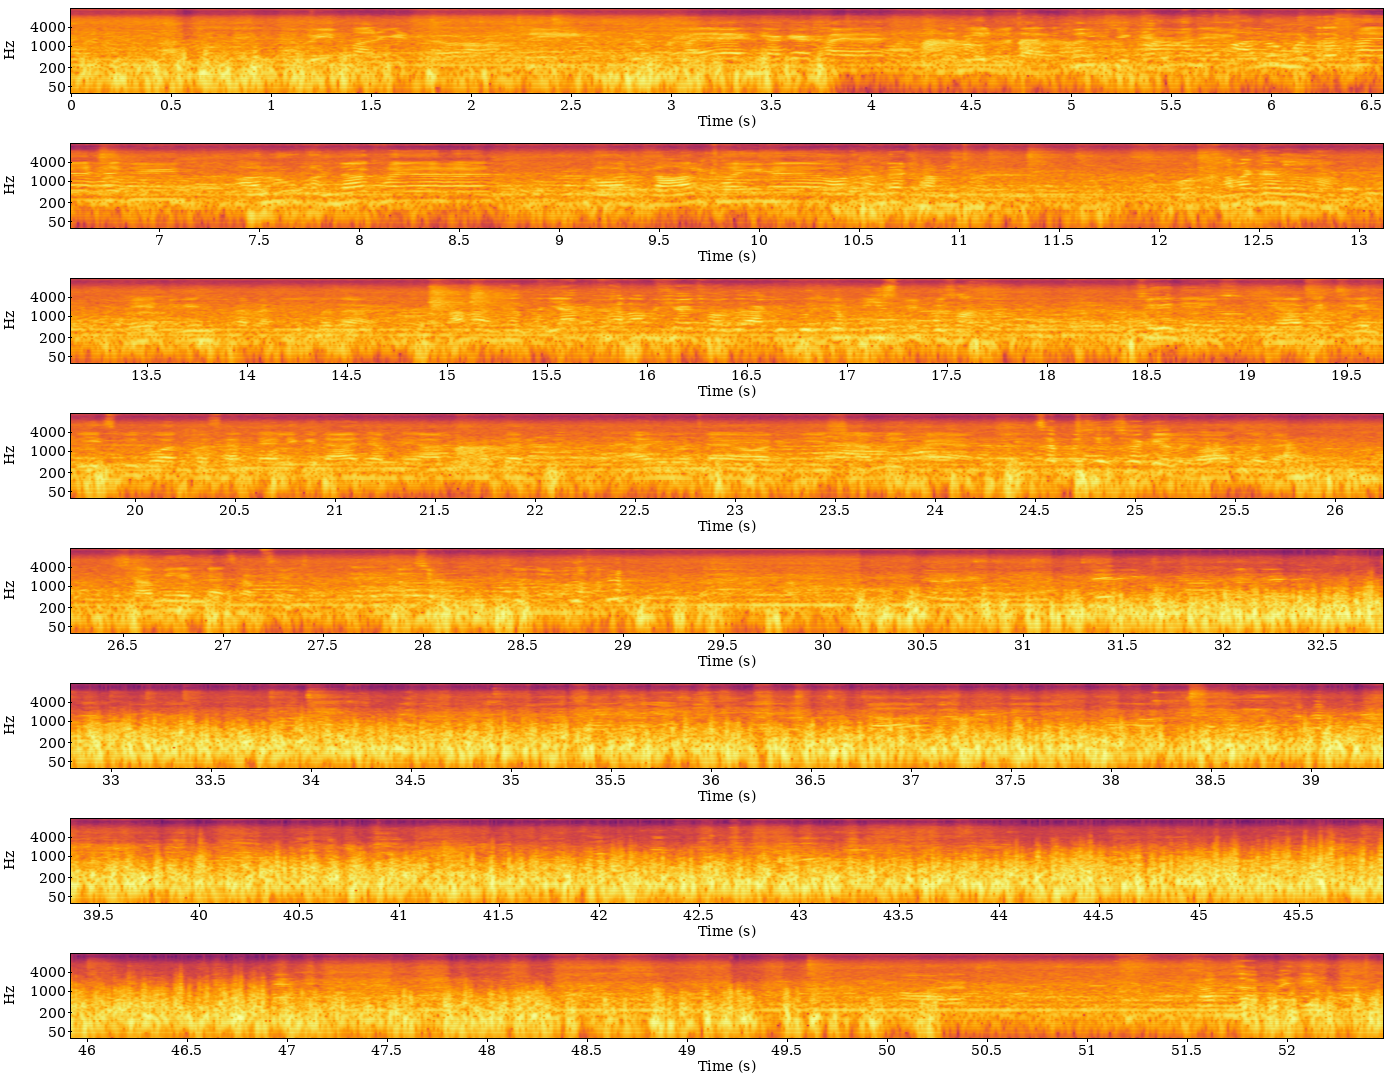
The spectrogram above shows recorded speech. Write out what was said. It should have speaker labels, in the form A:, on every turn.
A: नवीन market में और हमने जो खाया है क्या क्या खाया है नवीन बताया चिकन
B: आलू मटर खाया है जी, आलू अंडा खाया है और दाल खाई है और अंडा शामिल खाया है।
A: और खाना कैसा था?
C: बेहतरीन खाना मज़ा
A: खाना अच्छा था। यहाँ का खाना भी शायद छोड़ है आखिर उसका पीस भी पसंद है।
C: चिकन पीस यहाँ का चिकन पीस भी बहुत पसंद है लेकिन आज हमने आलू मटर आलू अंडा और ये शामी खाया।
A: इन सब कुछ अच्छा क्या लगा?
C: बहुत मज़ा शामी अंडा सबसे अच्छा।
A: अच्छा। और thumbs up है जी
